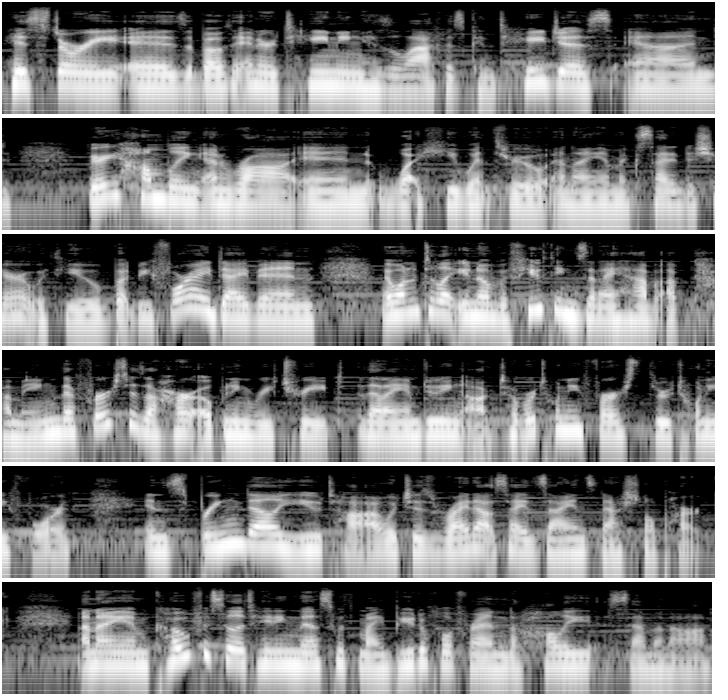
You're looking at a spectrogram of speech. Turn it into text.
His story is both entertaining, his laugh is contagious, and very humbling and raw in what he went through, and I am excited to share it with you. But before I dive in, I wanted to let you know of a few things that I have upcoming. The first is a heart opening retreat that I am doing October 21st through 24th in Springdale, Utah, which is right outside Zion's National Park. And I am co facilitating this with my beautiful friend, Holly Seminoff.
